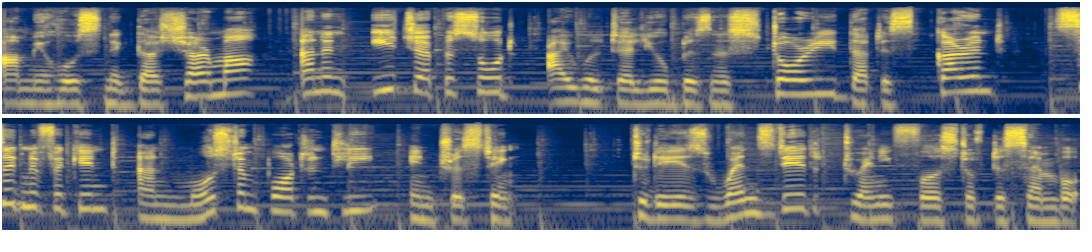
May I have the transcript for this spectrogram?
I'm your host, Snigdha Sharma, and in each episode, I will tell you a business story that is current, significant, and most importantly, interesting. Today is Wednesday, the 21st of December.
